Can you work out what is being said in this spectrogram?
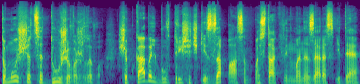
Тому що це дуже важливо, щоб кабель був трішечки з запасом. Ось так він в мене зараз іде.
